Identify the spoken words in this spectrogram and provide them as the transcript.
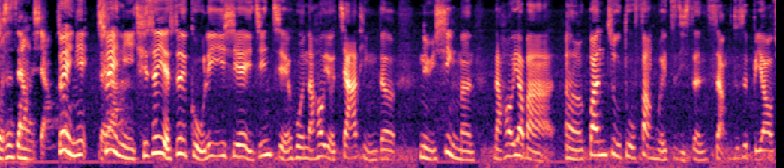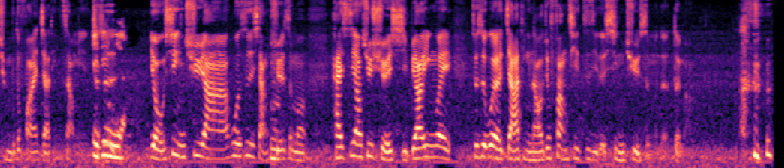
我是这样想。所以你，啊所以你其实也是鼓励一些已经结婚然后有家庭的女性们，然后要把呃关注度放回自己身上，就是不要全部都放在家庭上面，就是有兴趣啊，或是想学什么，还是要去学习，不要因为就是为了家庭，然后就放弃自己的兴趣什么的，对吗？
